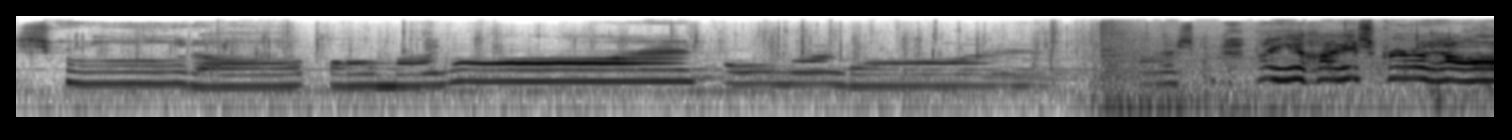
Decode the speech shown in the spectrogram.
Screwed up. Oh my god. Oh my god. I, I screwed up.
